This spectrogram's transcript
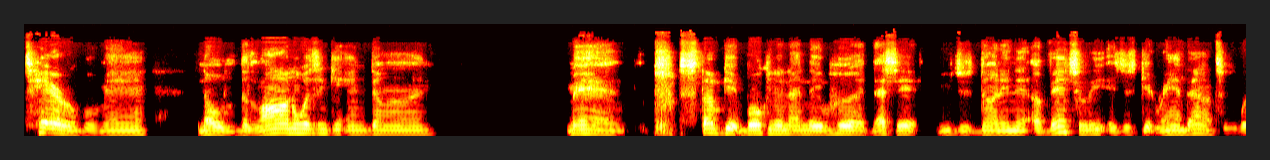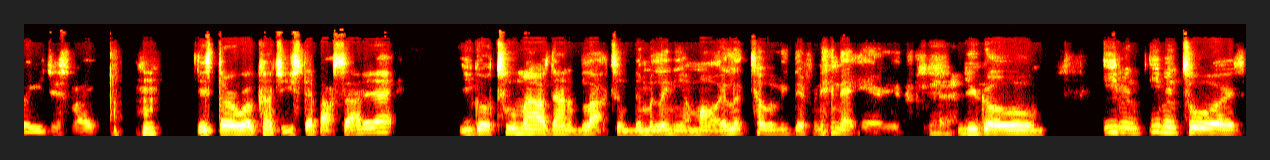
terrible, man. No, the lawn wasn't getting done. Man, stuff get broken in that neighborhood, that's it. You just done. And then eventually it just get ran down to where you just like hmm, this third world country. You step outside of that, you go two miles down the block to the Millennium Mall. It looked totally different in that area. Yeah. You go even even towards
